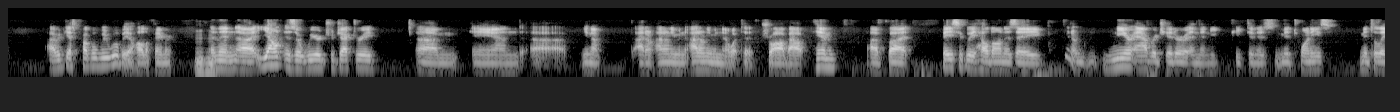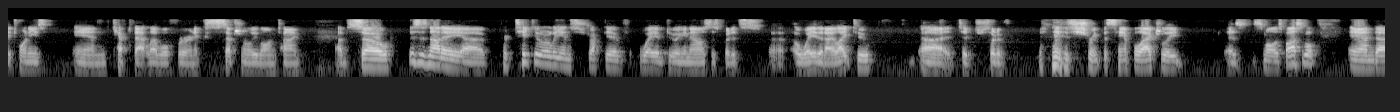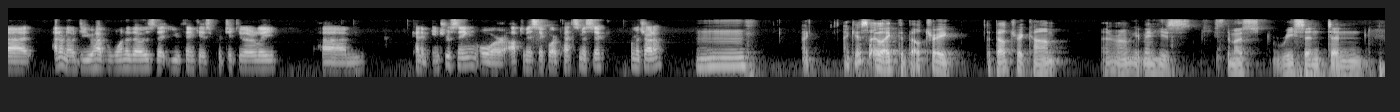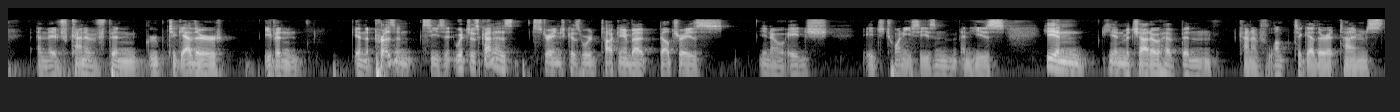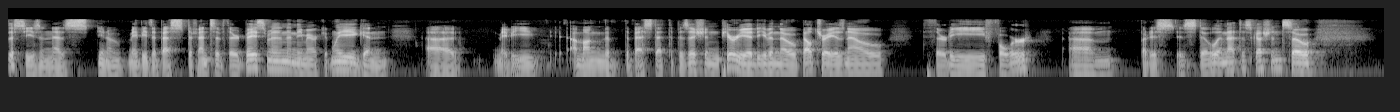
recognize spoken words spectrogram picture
I would guess probably will be a Hall of Famer. Mm-hmm. And then uh, Yount is a weird trajectory, um, and uh, you know, I don't, I don't even, I don't even know what to draw about him. Uh, but basically held on as a you know near average hitter, and then he peaked in his mid twenties, mid to late twenties, and kept that level for an exceptionally long time. Uh, so this is not a uh, particularly instructive way of doing analysis, but it's uh, a way that I like to uh, to sort of shrink the sample actually as small as possible. And uh, I don't know, do you have one of those that you think is particularly um, kind of interesting or optimistic or pessimistic for Machado? Mm, I I guess I like the Beltre the Beltre comp. I don't know. I mean, he's he's the most recent, and and they've kind of been grouped together, even in the present season, which is kind of strange because we're talking about Beltre's, you know, age age 20 season, and he's he and he and Machado have been kind of lumped together at times this season as you know maybe the best defensive third baseman in the American League and uh, maybe among the, the best at the position. Period. Even though Beltre is now 34, um, but is is still in that discussion. So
